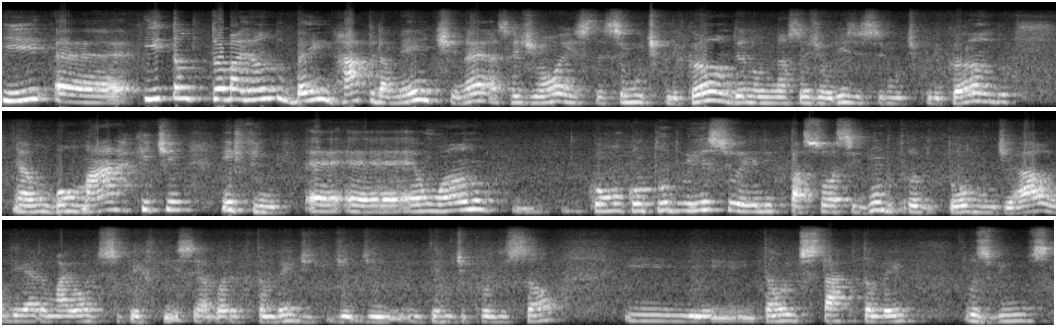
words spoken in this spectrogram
e é, estão trabalhando bem rapidamente, né, as regiões se multiplicando, denominações de origem se multiplicando, é um bom marketing, enfim, é, é, é um ano com, com tudo isso, ele passou a segundo produtor mundial, ele era maior de superfície, agora também de, de, de, em termos de produção. E, então eu destaco também os vinhos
